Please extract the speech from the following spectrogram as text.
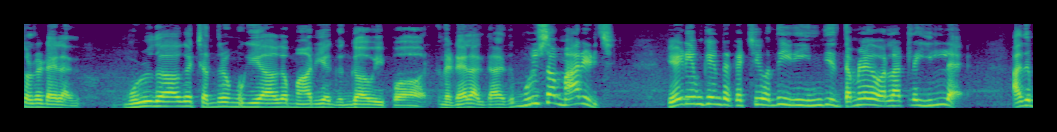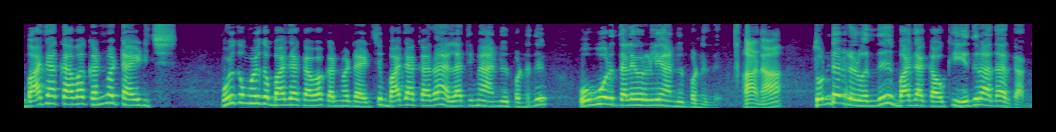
சொல்ற டயலாக் முழுதாக சந்திரமுகியாக மாறிய கங்காவை பார். இந்த டயலாக் தான் இது. முழுசா மாறிடுச்சு. ஏடிஎம்கேன்ற கட்சி வந்து இனி இந்திய தமிழக வரலாற்றில் இல்லை. அது பாஜகவா கன்வெர்ட் ஆயிடுச்சு. முழுக்க முழுக்க பாஜகவா கன்வெர்ட் ஆயிடுச்சு. பாஜக தான் எல்லாத்தையுமே ஹேண்டில் பண்ணுது. ஒவ்வொரு தலைவர்களையும் ஹேண்டில் பண்ணுது. ஆனா தொண்டர்கள் வந்து பாஜகவுக்கு எதிராக தான் இருக்காங்க.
